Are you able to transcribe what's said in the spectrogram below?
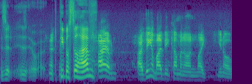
Is it? Is, do people still have? I have. I think it might be coming on like you know,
